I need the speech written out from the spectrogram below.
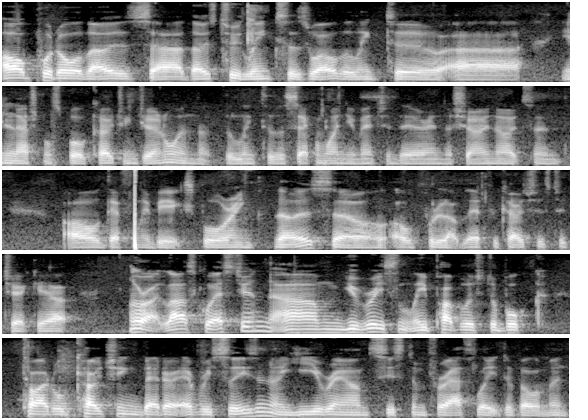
I'll put all those uh, those two links as well. The link to uh, International Sport Coaching Journal and the, the, link to the second one you mentioned there in the show notes. And I'll definitely be exploring those. So I'll, I'll put it up there for coaches to check out. All right, last question. Um, you recently published a book titled "Coaching Better Every Season: A Year-Round System for Athlete Development."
